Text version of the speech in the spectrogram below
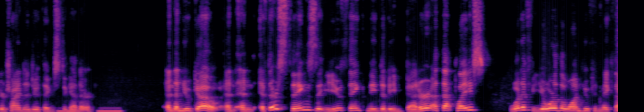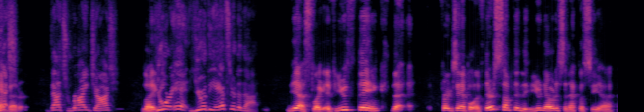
You're trying to do things together, and then you go. And and if there's things that you think need to be better at that place, what if you're the one who can make that yes, better? That's right, Josh. Like you're it. You're the answer to that. Yes, like if you think that, for example, if there's something that you notice in Ecclesia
